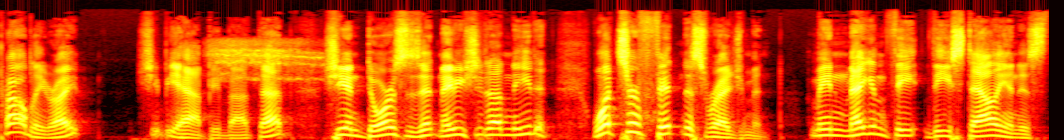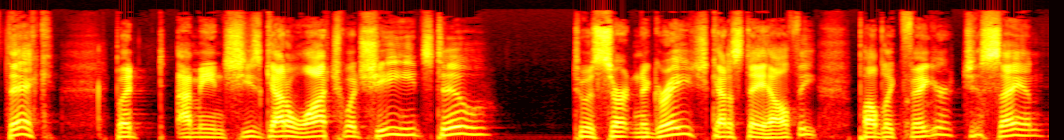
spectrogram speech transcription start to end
Probably, right? She'd be happy about that. She endorses it. Maybe she doesn't need it. What's her fitness regimen? I mean, Megan Thee, Thee Stallion is thick, I mean, she's got to watch what she eats too, to a certain degree. She's got to stay healthy. Public figure. Just saying.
